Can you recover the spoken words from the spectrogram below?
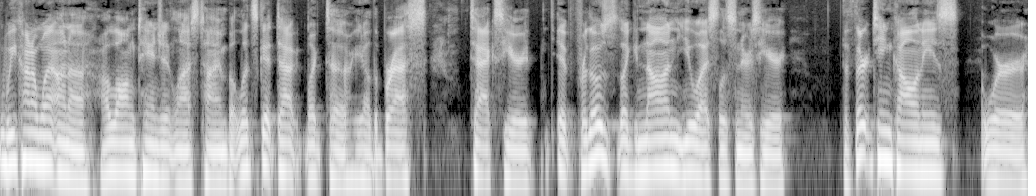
We kind of went on a, a long tangent last time, but let's get back like to you know the brass tacks here. If, for those like non-U.S. listeners here, the 13 colonies were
